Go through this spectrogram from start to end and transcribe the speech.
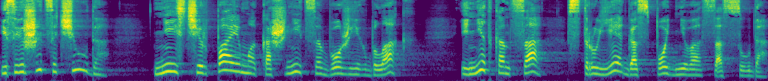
и совершится чудо. Неисчерпаемо кошница Божьих благ, И нет конца струе Господнего сосуда.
